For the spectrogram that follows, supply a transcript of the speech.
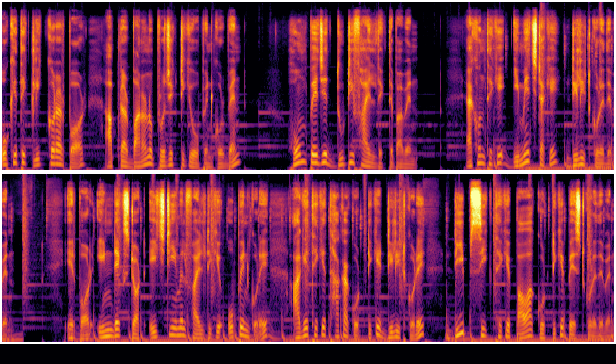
ওকেতে ক্লিক করার পর আপনার বানানো প্রজেক্টটিকে ওপেন করবেন। হোম পেজে দুটি ফাইল দেখতে পাবেন। এখন থেকে ইমেজটাকে ডিলিট করে দেবেন। এরপর ইন্ডেক্স ডট এইচটিএমএল ফাইলটিকে ওপেন করে আগে থেকে থাকা কোডটিকে ডিলিট করে ডিপ সিক থেকে পাওয়া কোডটিকে পেস্ট করে দেবেন।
